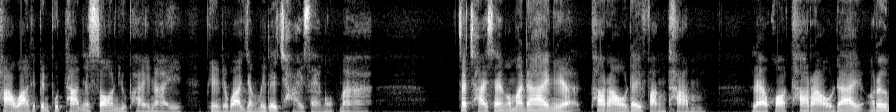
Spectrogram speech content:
ภาวะที่เป็นพุทธะเนี่ยซ่อนอยู่ภายใน เพียงแต่ว่ายังไม่ได้ฉายแสงออกมา จะฉายแสงออกมาได้เนี่ยถ้าเราได้ฟังธรรม แล้วก็ถ้าเราได้เริ่ม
